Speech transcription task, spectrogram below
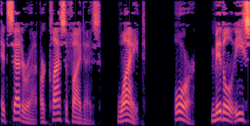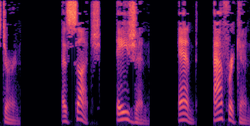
etc. are classified as «white» or «Middle Eastern». As such, Asian and African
